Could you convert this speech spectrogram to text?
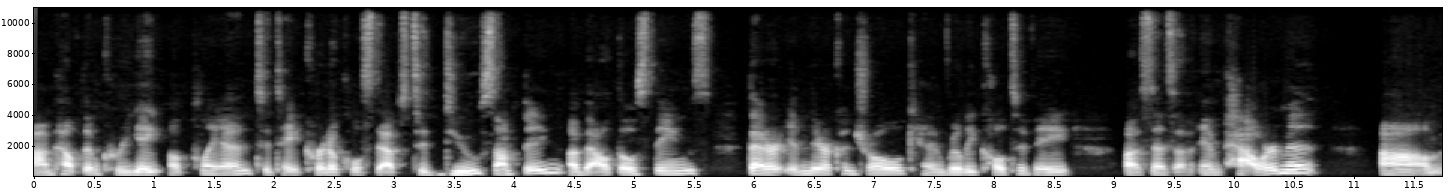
um, help them create a plan to take critical steps to do something about those things that are in their control can really cultivate a sense of empowerment um,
